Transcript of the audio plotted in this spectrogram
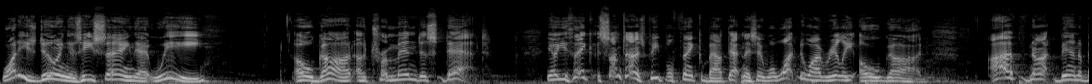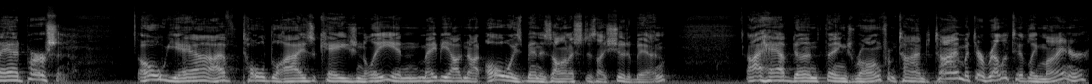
What he's doing is he's saying that we owe God a tremendous debt. You know, you think sometimes people think about that and they say, well, what do I really owe God? I've not been a bad person. Oh, yeah, I've told lies occasionally, and maybe I've not always been as honest as I should have been. I have done things wrong from time to time, but they're relatively minor.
